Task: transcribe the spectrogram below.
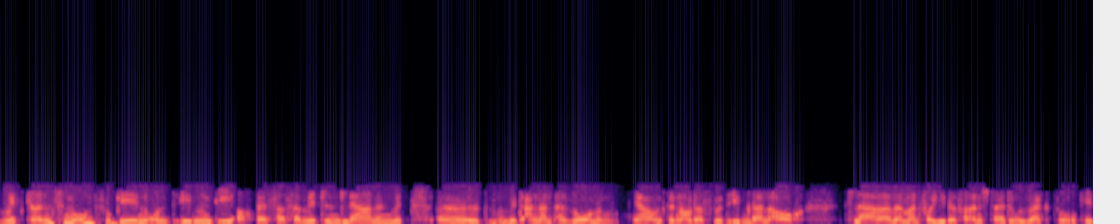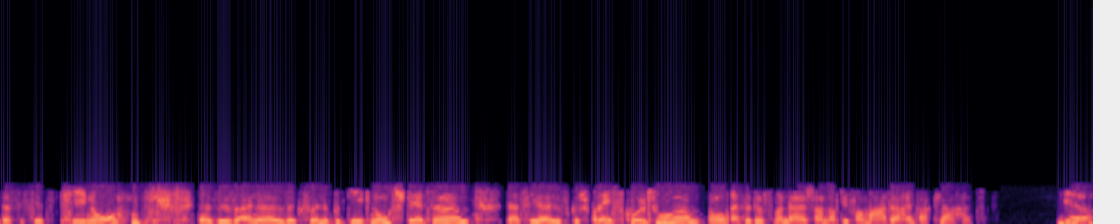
mit Grenzen umzugehen und eben die auch besser vermitteln lernen mit äh, mit anderen Personen. Ja, und genau das wird eben dann auch klarer, wenn man vor jeder Veranstaltung sagt, so okay, das ist jetzt Kino, das ist eine sexuelle Begegnungsstätte, das hier ist Gesprächskultur, also dass man da schon auch die Formate einfach klar hat. Ja,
